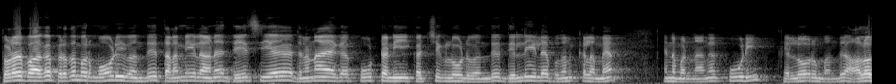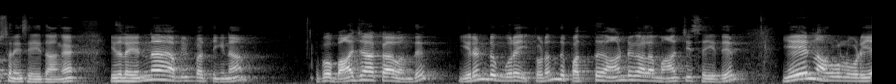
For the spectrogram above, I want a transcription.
தொடர்பாக பிரதமர் மோடி வந்து தலைமையிலான தேசிய ஜனநாயக கூட்டணி கட்சிகளோடு வந்து டெல்லியில் புதன்கிழமை என்ன பண்ணாங்க? கூடி எல்லோரும் வந்து ஆலோசனை செய்தாங்க. இதில் என்ன அப்படின்னு பார்த்தீங்கன்னா இப்போ பாஜக வந்து இரண்டு முறை தொடர்ந்து பத்து ஆண்டு காலம் ஆட்சி செய்து ஏன் அவர்களுடைய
